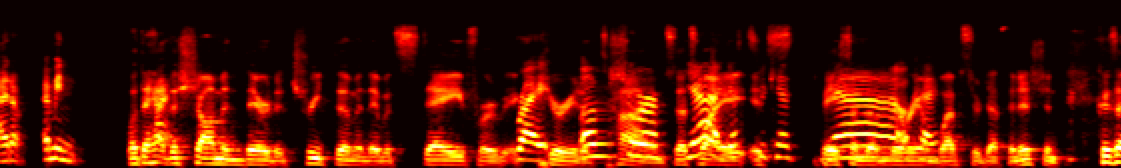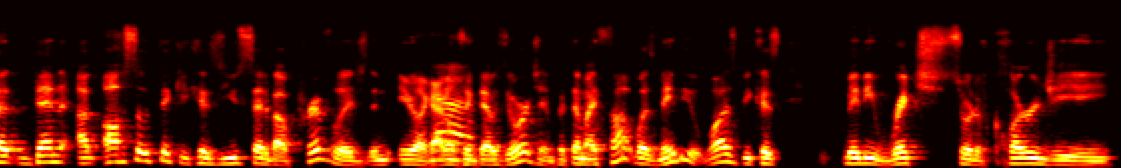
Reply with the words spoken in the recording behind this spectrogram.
I don't. I mean. Well, they had the shaman there to treat them, and they would stay for a right. period of oh, time. Sure. So that's yeah, why it's because, based yeah, on the Merriam-Webster okay. definition. Because then I'm also thinking because you said about privilege, and you're like, yeah. I don't think that was the origin. But then my thought was maybe it was because maybe rich sort of clergy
